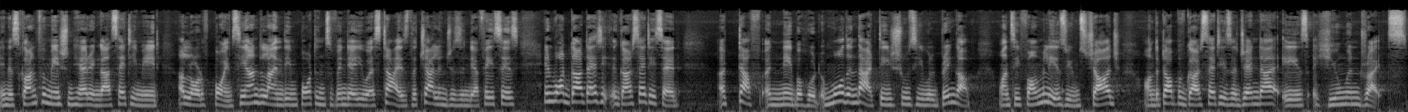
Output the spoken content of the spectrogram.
in his confirmation hearing, Garcetti made a lot of points. He underlined the importance of India-US ties, the challenges India faces, in what Garcetti said a tough neighborhood. More than that, the issues he will bring up once he formally assumes charge on the top of Garcetti's agenda is human rights.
